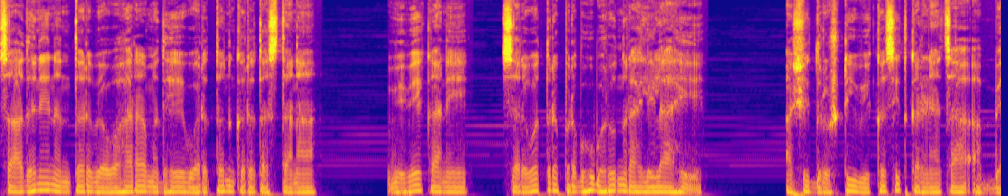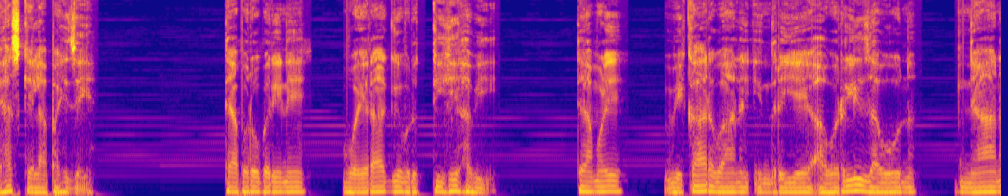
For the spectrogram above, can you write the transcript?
साधनेनंतर व्यवहारामध्ये वर्तन करत असताना विवेकाने सर्वत्र प्रभू भरून राहिलेला आहे अशी दृष्टी विकसित करण्याचा अभ्यास केला पाहिजे. त्याबरोबरीने वैराग्य वृत्तीही हवी. त्यामुळे विकारवान इंद्रिये आवरली जाऊन ज्ञान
